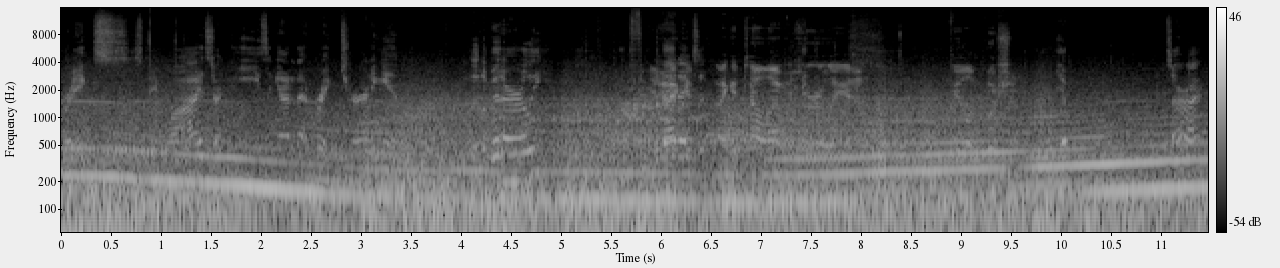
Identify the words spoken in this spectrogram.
Brakes, stay wide, start easing out of that brake, turning in. A little bit early. Yeah, I that could, exit. I could tell that was early and feel it pushing. Yep. It's all right.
